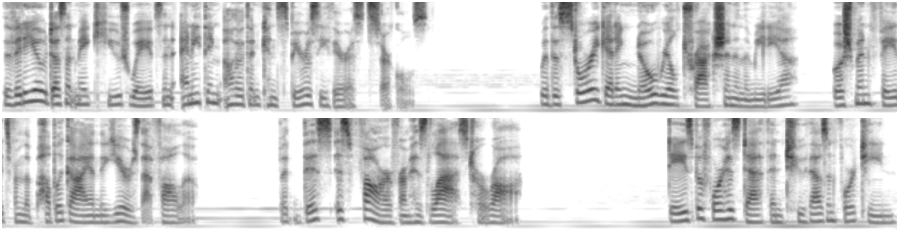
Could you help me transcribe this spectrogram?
the video doesn't make huge waves in anything other than conspiracy theorist circles. With the story getting no real traction in the media, Bushman fades from the public eye in the years that follow. But this is far from his last hurrah. Days before his death in 2014,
